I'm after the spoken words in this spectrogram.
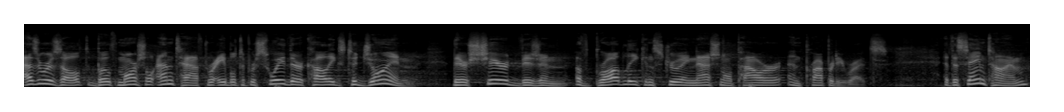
As a result, both Marshall and Taft were able to persuade their colleagues to join their shared vision of broadly construing national power and property rights. At the same time,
